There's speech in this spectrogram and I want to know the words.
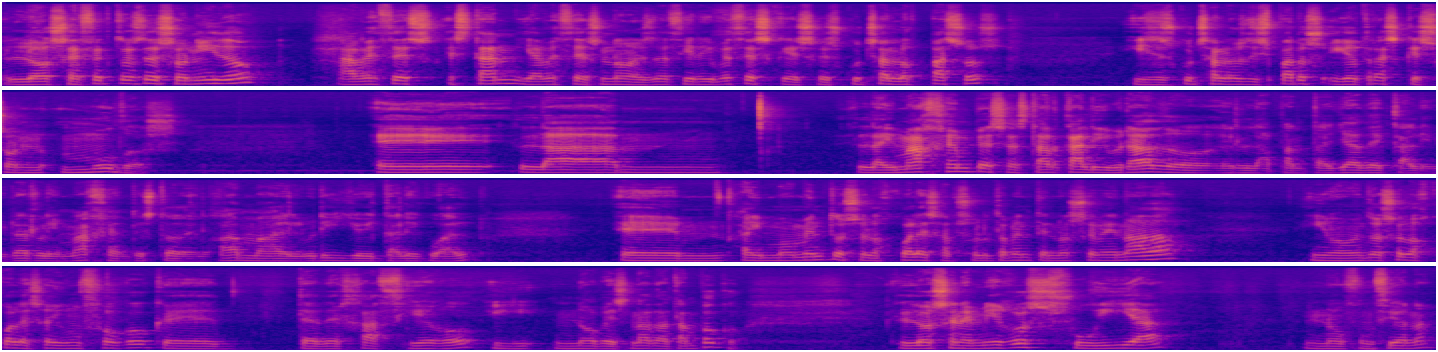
Los efectos de sonido a veces están y a veces no. Es decir, hay veces que se escuchan los pasos y se escuchan los disparos y otras que son mudos. Eh, la, mm, la imagen, pese a estar calibrado en la pantalla de calibrar la imagen, de esto del gamma, el brillo y tal y cual, eh, hay momentos en los cuales absolutamente no se ve nada y momentos en los cuales hay un foco que te deja ciego y no ves nada tampoco. Los enemigos, su no funciona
